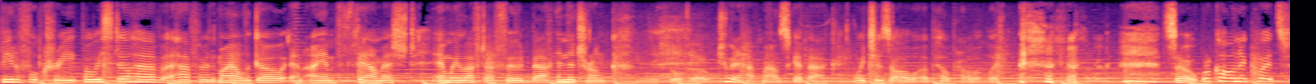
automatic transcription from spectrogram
beautiful creek, but we still have a half a mile to go and I am famished and we left our food back in the trunk. We still have Two and a half miles to get back, which is all uphill probably. so we're calling it quits.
